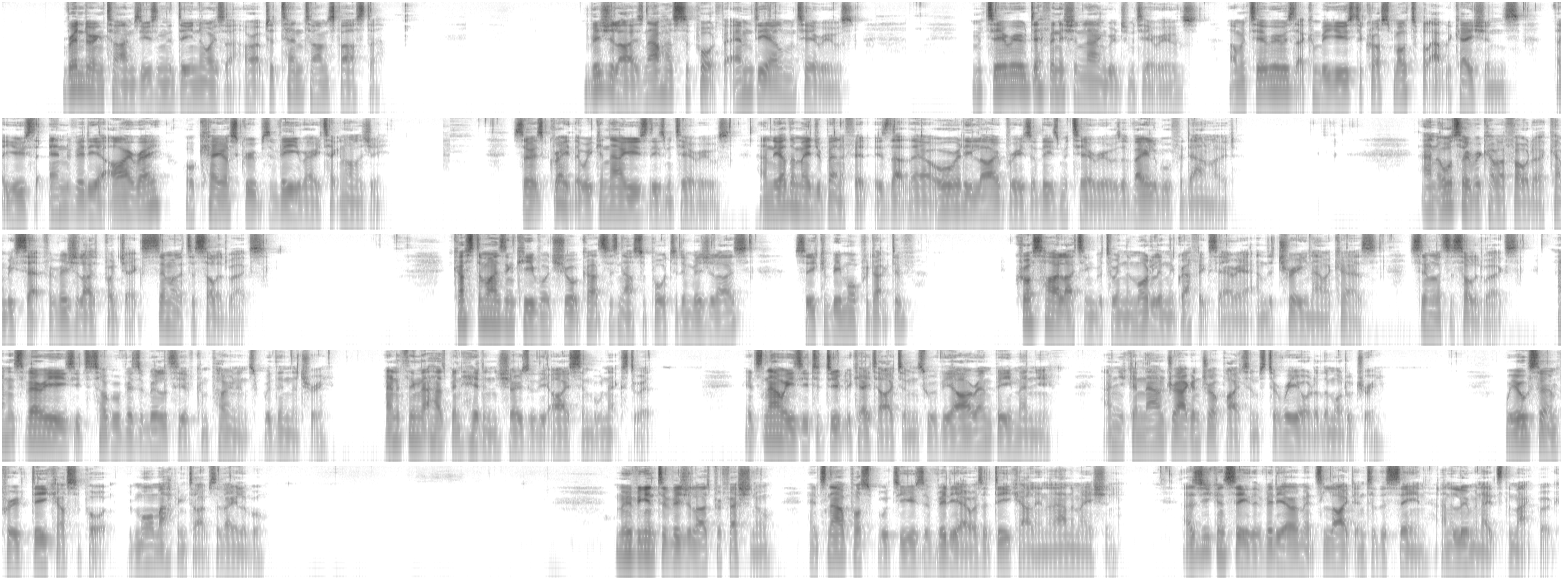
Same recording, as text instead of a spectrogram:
Rendering times using the denoiser are up to 10 times faster. Visualize now has support for MDL materials. Material Definition Language materials are materials that can be used across multiple applications that use the NVIDIA iRay or Chaos Group's V-Ray technology. So it's great that we can now use these materials, and the other major benefit is that there are already libraries of these materials available for download. An auto recover folder can be set for Visualize projects similar to SolidWorks. Customizing keyboard shortcuts is now supported in Visualize, so you can be more productive. Cross-highlighting between the model in the graphics area and the tree now occurs, similar to SolidWorks, and it's very easy to toggle visibility of components within the tree. Anything that has been hidden shows with the eye symbol next to it. It's now easy to duplicate items with the RMB menu, and you can now drag and drop items to reorder the model tree. We also improved decal support with more mapping types available. Moving into Visualize Professional, it's now possible to use a video as a decal in an animation. As you can see, the video emits light into the scene and illuminates the MacBook.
